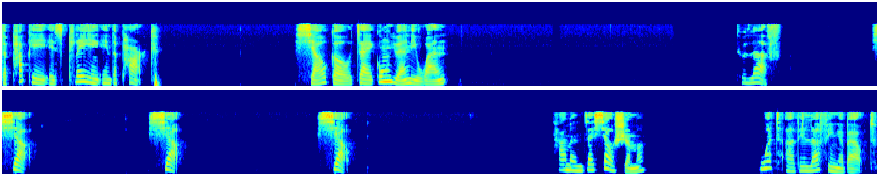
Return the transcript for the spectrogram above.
The puppy is playing in the park. 小狗在公园里玩。To laugh，笑，笑，笑。他们在笑什么？What are they laughing about？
